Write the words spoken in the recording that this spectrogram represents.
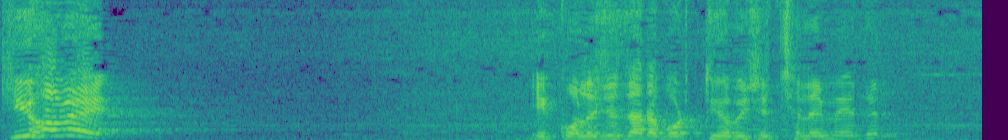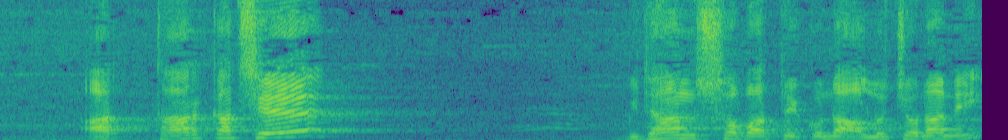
কি হবে? এই কলেজে যারা ভর্তি হবে সে ছেলে মেয়েদের? আর তার কাছে বিধানসভাতে কোনো আলোচনা নেই,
